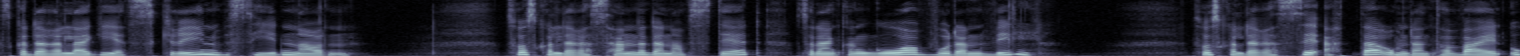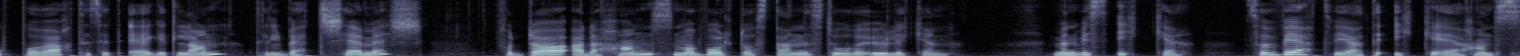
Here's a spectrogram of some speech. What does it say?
skal dere legge i et skrin ved siden av den. Så skal dere sende den av sted, så den kan gå hvor den vil. Så skal dere se etter om den tar veien oppover til sitt eget land, til Bet-Shemesh, for da er det han som har voldt oss denne store ulykken. Men hvis ikke, så vet vi at det ikke er hans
